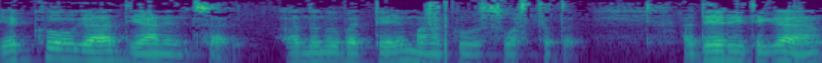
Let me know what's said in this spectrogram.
ఎక్కువగా ధ్యానించాలి. అందును బట్టే మనకు స్వస్థత. అదే రీతిగా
